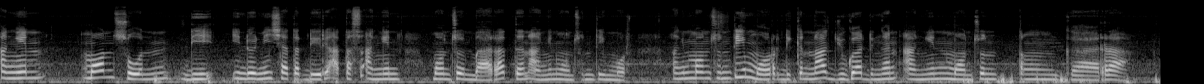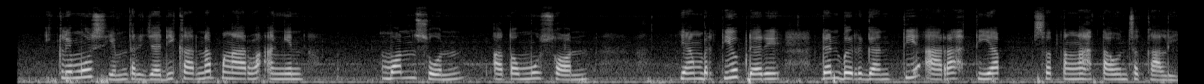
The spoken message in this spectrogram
Angin monsun di Indonesia terdiri atas angin monsun barat dan angin monsun timur. Angin monsun timur dikenal juga dengan angin monsun tenggara. Iklim musim terjadi karena pengaruh angin monsun atau muson yang bertiup dari dan berganti arah tiap setengah tahun sekali.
